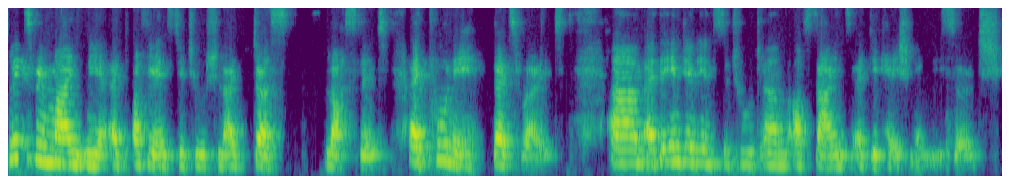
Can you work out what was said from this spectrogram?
please remind me of your institution. I just lost it. At Pune, that's right. Um, at the Indian Institute um, of Science, Education and Research.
